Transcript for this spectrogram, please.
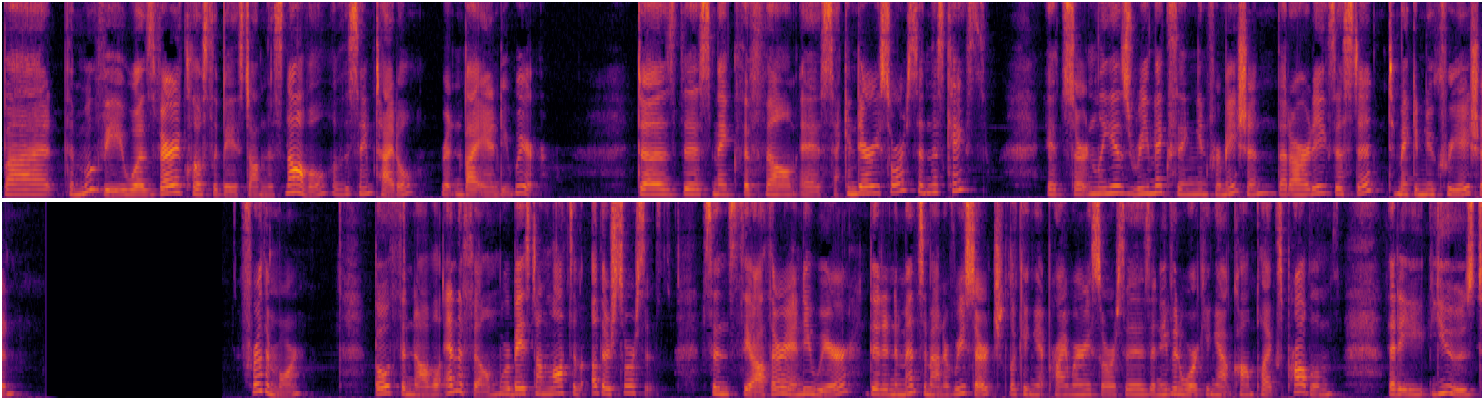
but the movie was very closely based on this novel of the same title, written by Andy Weir. Does this make the film a secondary source in this case? It certainly is remixing information that already existed to make a new creation. Furthermore, both the novel and the film were based on lots of other sources, since the author, Andy Weir, did an immense amount of research looking at primary sources and even working out complex problems that he used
